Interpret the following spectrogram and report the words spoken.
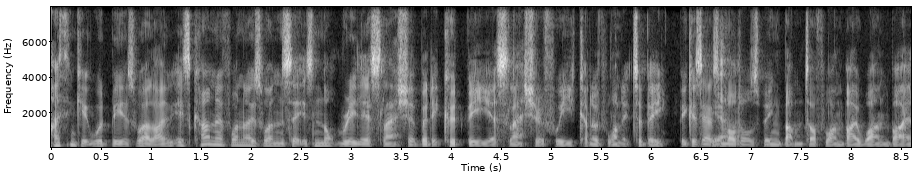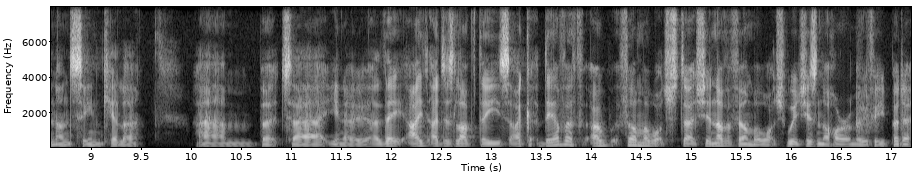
I think it would be as well. I, it's kind of one of those ones that is not really a slasher, but it could be a slasher if we kind of want it to be, because it has yeah. models being bumped off one by one by an unseen killer. Um, but uh, you know, they I, I just love these. I, the other uh, film I watched, actually another film I watched, which isn't a horror movie, but uh,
